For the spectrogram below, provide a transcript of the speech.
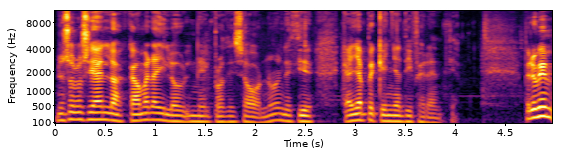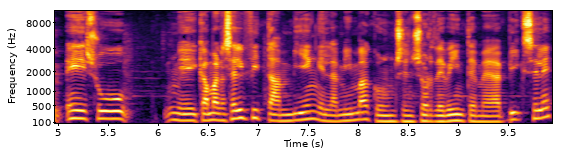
no solo sea en la cámara y en el procesador, ¿no? Es decir, que haya pequeñas diferencias. Pero bien, eh, su cámara selfie también en la misma con un sensor de 20 megapíxeles,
